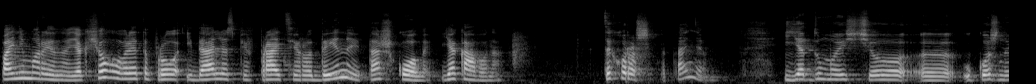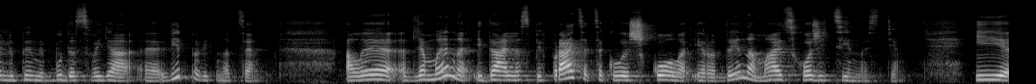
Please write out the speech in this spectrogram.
Пані Марино, якщо говорити про ідеальну співпрацю родини та школи, яка вона? Це хороше питання. І я думаю, що е, у кожної людини буде своя е, відповідь на це. Але для мене ідеальна співпраця це коли школа і родина мають схожі цінності і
